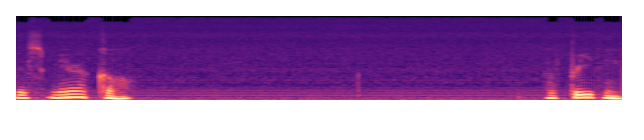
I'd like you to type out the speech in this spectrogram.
This miracle of breathing.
